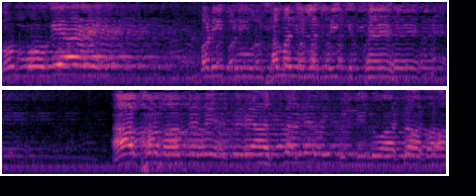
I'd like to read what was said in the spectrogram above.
گم ہو گیا ہے۔ بڑی دور سمجھ نہیں لگتی کتنے آپ فرماتے نے میرے آستا نے بھی بلی نو آٹا پا۔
